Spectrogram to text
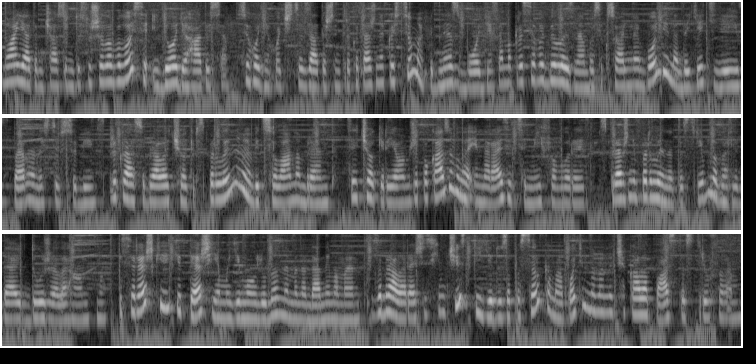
Ну а я тим часом досушила волосся і йду одягатися. Сьогодні хочеться затишний трикотажний костюм, а під низ боді. Саме красива білизна або сексуальне боді надає тієї впевненості в собі. З прикрас обрала чокер з перлинами від Solana Brand. Цей чокер я вам вже показувала, і наразі це мій фаворит. Справжні перлини та стрібла виглядають дуже елегантно. І сережки, які теж є моїми улюбленими на даний момент. Забрала речі з хімчистки, їду за посилками, а потім на мене чекала паста з трюфелем.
